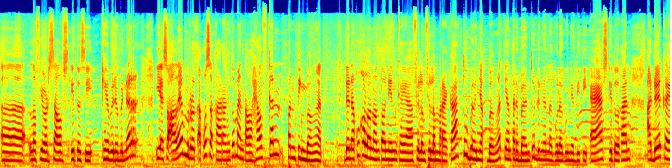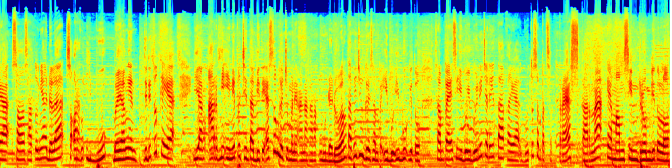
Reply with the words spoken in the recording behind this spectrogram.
uh, love yourselves itu sih. Kayak bener-bener ya soalnya menurut aku sekarang itu mental health kan penting banget dan aku kalau nontonin kayak film-film mereka tuh banyak banget yang terbantu dengan lagu-lagunya BTS gitu kan. Ada kayak salah satunya adalah seorang ibu bayangin. Jadi tuh kayak yang army ini pecinta BTS tuh nggak cuma yang anak-anak muda doang tapi juga sampai ibu-ibu gitu. Sampai si ibu-ibu ini cerita kayak gue tuh sempat stres karena kayak mom syndrome gitu loh.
